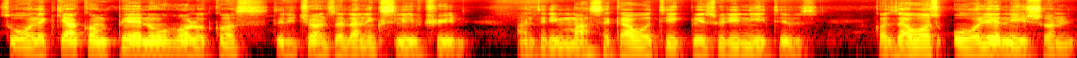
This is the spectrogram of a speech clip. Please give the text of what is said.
So all you can't compare no Holocaust to the transatlantic slave trade and to the massacre what take place with the natives. Because that was all your nation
